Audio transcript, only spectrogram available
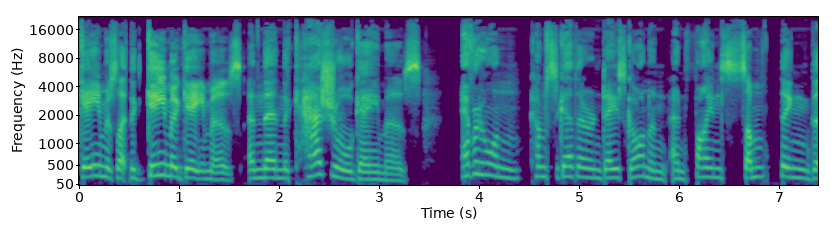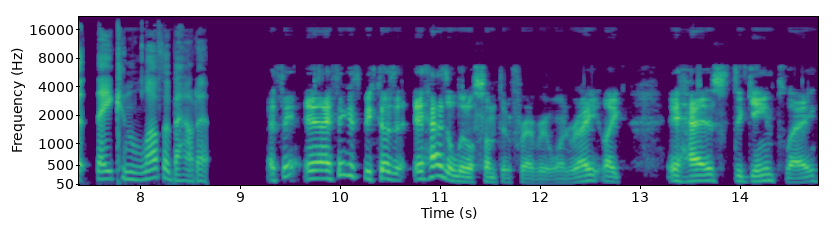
gamers, like the gamer gamers, and then the casual gamers. Everyone comes together in Days Gone and, and finds something that they can love about it. I think, and I think it's because it, it has a little something for everyone, right? Like it has the gameplay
